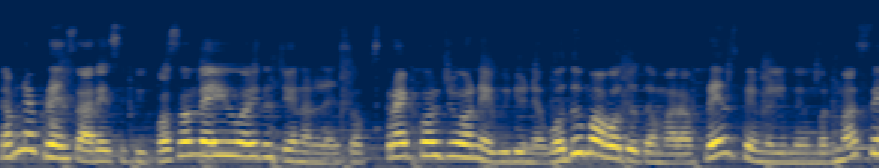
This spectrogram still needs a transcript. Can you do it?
તમને ફ્રેન્ડ્સ આ રેસીપી પસંદ આવી હોય તો ચેનલને સબસ્ક્રાઈબ કરજો અને વિડીયોને વધુમાં વધુ તમારા ફ્રેન્ડ્સ ફેમિલી મેમ્બરમાં શેર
